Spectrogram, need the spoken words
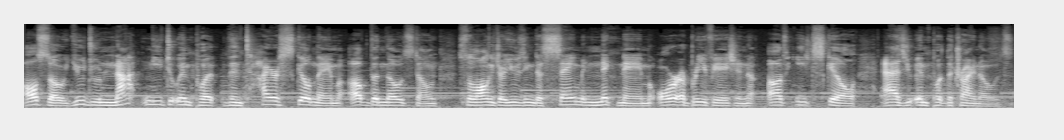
Also, you do not need to input the entire skill name of the Nodestone so long as you're using the same nickname or abbreviation of each skill as you input the trinodes.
